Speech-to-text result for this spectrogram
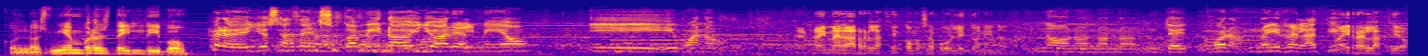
con los miembros de Il Divo. Pero ellos hacen su camino y yo haré el mío. Y, y bueno, Pero no hay mala relación como se publicó ni nada. no, no, no, no. de- bueno, no hay relación. No hay relación.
